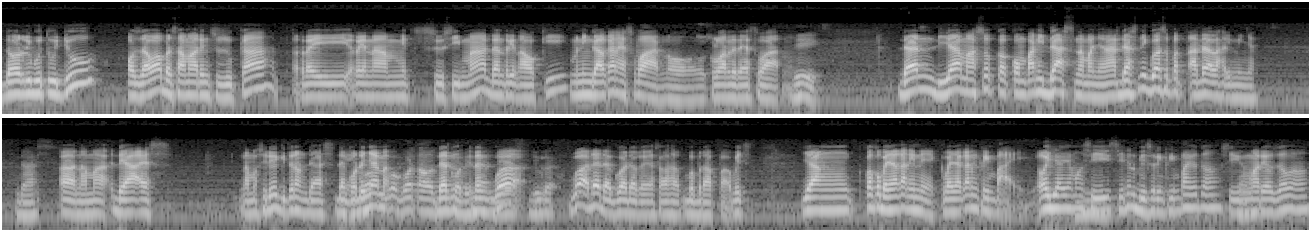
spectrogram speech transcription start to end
2007 Ozawa bersama Rin Suzuka, Rei Rena Mitsushima dan Rin Aoki meninggalkan S1. Oh, keluar dari S1 Di. Dan dia masuk ke company DAS namanya. Nah, DAS nih gua sempet ada lah ininya. Das. Eh, nama DAS. Nama studio gitu dong DAS. Dan Nih, kodenya gua, emang gua, gua tahu dan kodenya dan juga. gua ada ada gua ada kayak salah satu beberapa which yang kok kebanyakan ini, kebanyakan krimpai. Oh iya emang si si ini lebih sering krimpai itu si Yang- Mario Zawa.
